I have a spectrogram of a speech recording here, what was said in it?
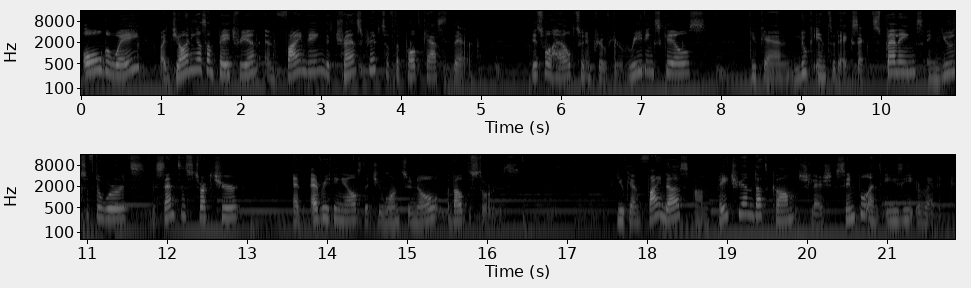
all the way by joining us on Patreon and finding the transcripts of the podcast there. This will help to improve your reading skills. You can look into the exact spellings and use of the words, the sentence structure, and everything else that you want to know about the stories. You can find us on patreon.com slash simpleandeasyarabic.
